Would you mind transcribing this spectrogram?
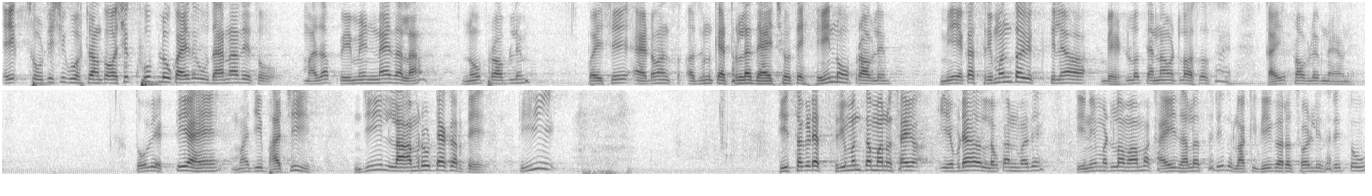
एक छोटीशी गोष्ट सांगतो. असे खूप लोक आहेत. उदाहरणं देतो. माझा पेमेंट नाही झाला. नो प्रॉब्लेम पैसे ॲडव्हान्स अजून कॅटरला द्यायचे होते. हे नो प्रॉब्लेम मी एका श्रीमंत व्यक्तीला भेटलो. त्यांना म्हटलं असंच आहे. काही प्रॉब्लेम नाही. म्हणे तो व्यक्ती आहे माझी भाची जी लांबरोट्या करते. ती ती सगळ्यात श्रीमंत माणूस आहे एवढ्या लोकांमध्ये. तिने म्हटलं मामा काही झालं तरी तुला किती गरज पडली तरी तू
